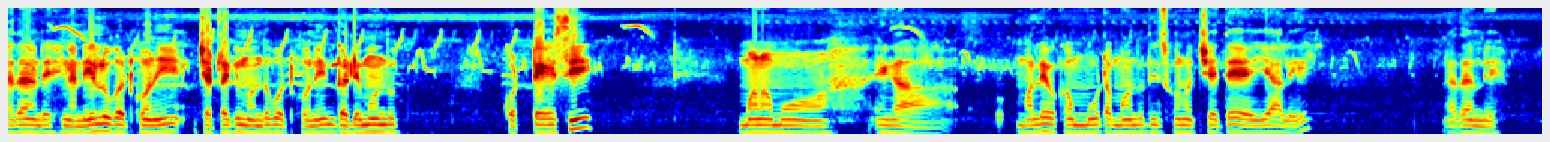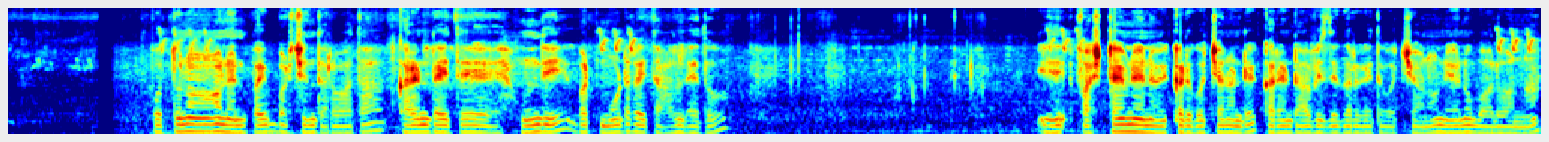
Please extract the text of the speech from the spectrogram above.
అదే అండి ఇంకా నీళ్ళు కట్టుకొని చెట్లకి మందు కొట్టుకొని గడ్డి మందు కొట్టేసి మనము ఇంకా మళ్ళీ ఒక మూట మందు తీసుకొని వచ్చి అయితే వేయాలి. అదండి. పొద్దున నేను పైప్ పడిచిన తర్వాత కరెంట్ అయితే ఉంది బట్ మోటార్ అయితే ఆడలేదు ఇది ఫస్ట్ టైం నేను ఇక్కడికి వచ్చానండి. కరెంట్ ఆఫీస్ దగ్గరకు అయితే వచ్చాను. నేను బాలు అన్న.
